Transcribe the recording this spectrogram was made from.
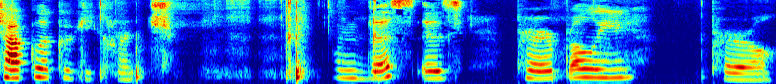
chocolate cookie crunch. And this is purpley pearl.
